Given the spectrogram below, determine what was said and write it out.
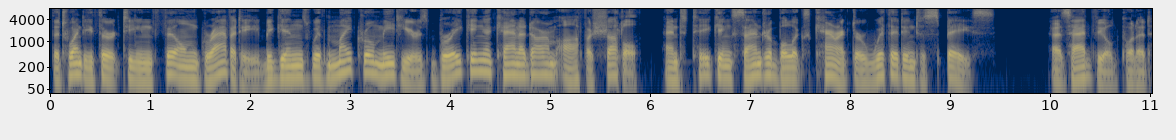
The 2013 film Gravity begins with micrometeors breaking a Canadarm off a shuttle and taking Sandra Bullock's character with it into space. As Hadfield put it,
